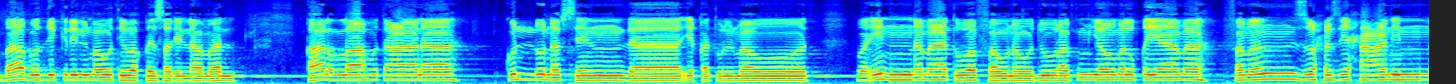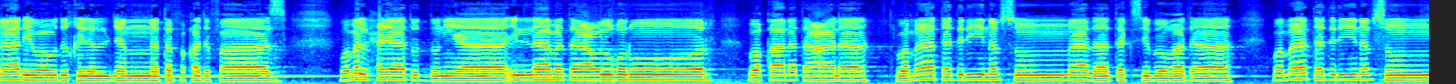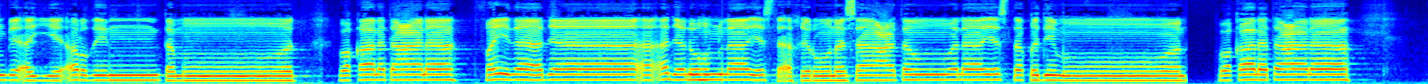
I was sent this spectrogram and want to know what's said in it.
باب ذكر الموت وقصر الامل قال الله تعالى كل نفس ذائقه الموت وانما توفون اجوركم يوم القيامه فمن زحزح عن النار وادخل الجنه فقد فاز وما الحياه الدنيا الا متاع الغرور وقال تعالى وما تدري نفس ماذا تكسب غدا وما تدري نفس باي ارض تموت وقال تعالى فإذا جاء أجلهم لا يستأخرون ساعة ولا يستقدمون وقال تعالى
